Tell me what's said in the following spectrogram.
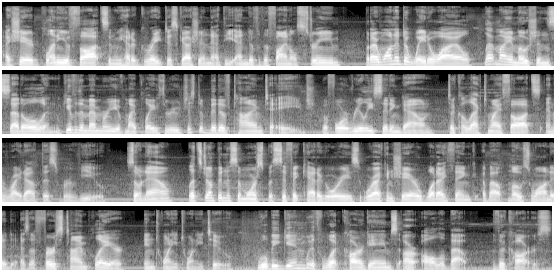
I shared plenty of thoughts and we had a great discussion at the end of the final stream, but I wanted to wait a while, let my emotions settle, and give the memory of my playthrough just a bit of time to age before really sitting down to collect my thoughts and write out this review. So now, let's jump into some more specific categories where I can share what I think about Most Wanted as a first time player in 2022. We'll begin with what car games are all about the cars.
